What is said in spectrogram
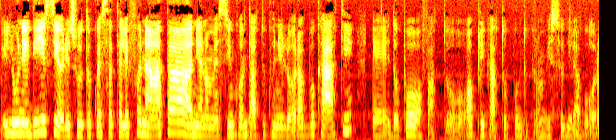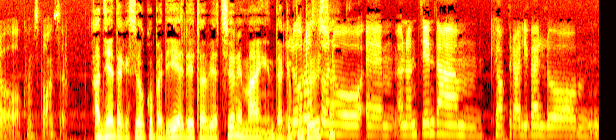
Il lunedì sì, ho ricevuto questa telefonata, mi hanno messo in contatto con i loro avvocati e dopo ho, fatto, ho applicato appunto per un visto di lavoro con sponsor azienda che si occupa di, hai detto, aviazione, ma da che Loro punto di vista? sono ehm, un'azienda mh, mm, che opera a livello mm,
